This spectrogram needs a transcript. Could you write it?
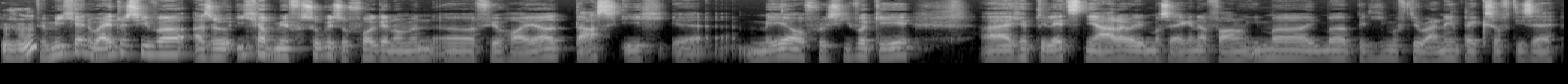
Mhm. Für mich ein Wide Receiver, also ich habe mir sowieso vorgenommen äh, für heuer, dass ich äh, mehr auf Receiver gehe. Äh, ich habe die letzten Jahre eben aus eigener Erfahrung immer, immer bin ich immer auf die Running Backs, auf diese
